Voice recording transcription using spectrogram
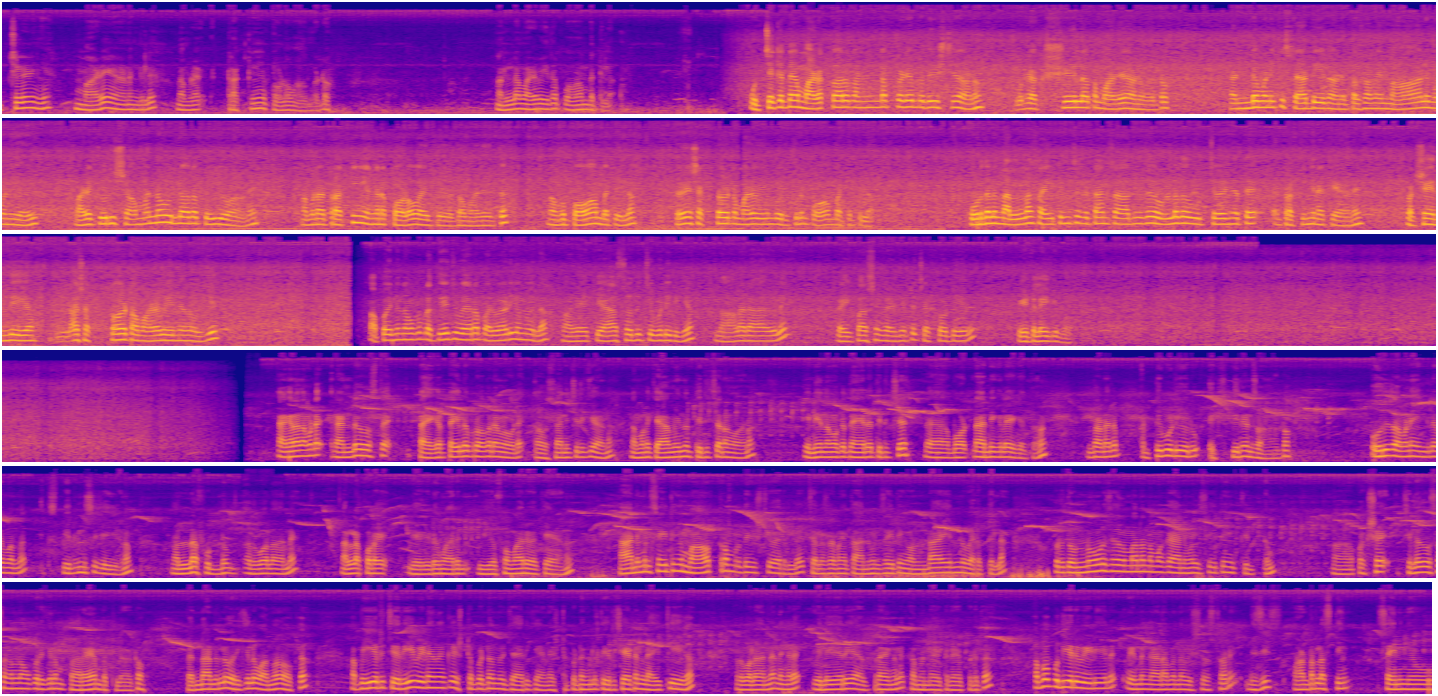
ഉച്ചകഴിഞ്ഞ് മഴയാണെങ്കിൽ നമ്മുടെ ട്രക്കിങ് കുളമാകും കേട്ടോ. നല്ല മഴ പെയ്താൽ പോകാൻ പറ്റില്ല. ഉച്ചക്കത്തെ മഴക്കാറ് കണ്ടപ്പോഴേ പ്രതീക്ഷിച്ചതാണ്. ഒരു രക്ഷയില്ലാത്ത മഴയാണ് കേട്ടോ. രണ്ട് മണിക്ക് സ്റ്റാർട്ട് ചെയ്തതാണ്. ഇപ്പോൾ സമയം നാല് മണിയായി. മഴയ്ക്ക് ഒരു ശമനവും ഇല്ലാതെ പെയ്യുവാണ്. നമ്മുടെ ട്രക്കിംഗ് അങ്ങനെ കുളമായി പോയി കേട്ടോ മഴയത്ത്? നമുക്ക് പോകാൻ പറ്റില്ല. ഇത്രയും ശക്തമായിട്ട് മഴ പെയ്യുമ്പോൾ ഒരിക്കലും പോകാൻ പറ്റത്തില്ല. കൂടുതലും നല്ല സൈറ്റിങ്സ് കിട്ടാൻ സാധ്യത ഉള്ളത് ഉച്ച കഴിഞ്ഞത്തെ ട്രക്കിങ്ങിനൊക്കെയാണ്. പക്ഷേ എന്ത് ചെയ്യാം? നല്ല ശക്തമായിട്ടാണ് മഴ പെയ്യുന്നത് നോക്കി. അപ്പോൾ ഇനി നമുക്ക് പ്രത്യേകിച്ച് വേറെ പരിപാടിയൊന്നുമില്ല. മഴയൊക്കെ ആസ്വദിച്ച് ഇവിടെ ഇരിക്കാം. നാളെ രാവിലെ ബ്രേക്ക്ഫാസ്റ്റും കഴിഞ്ഞിട്ട് ചെക്കൗട്ട് ചെയ്ത് വീട്ടിലേക്ക് പോകാം. അങ്ങനെ നമ്മുടെ രണ്ട് ദിവസത്തെ ടൈഗർ ടൈൽ പ്രോഗ്രാം ഇവിടെ അവസാനിച്ചിരിക്കുകയാണ്. നമ്മൾ ക്യാമ്പിൽ നിന്ന് തിരിച്ചിറങ്ങുവാണ്. ഇനി നമുക്ക് നേരെ തിരിച്ച് ബോട്ട് ലാൻഡിങ്ങിലേക്ക് എത്തണം. എന്താണേലും അടിപൊളി ഒരു എക്സ്പീരിയൻസ് ആണ് കേട്ടോ. ഒരു തവണയെങ്കിലും വന്ന് എക്സ്പീരിയൻസ് ചെയ്യണം. നല്ല ഫുഡും അതുപോലെ തന്നെ നല്ല കുറേ ഗൈഡുമാരും വി എഫ് ഒമാരും ഒക്കെയാണ്. ആനിമൽ സൈറ്റിംഗ് മാത്രം പ്രതീക്ഷിച്ച് വരില്ല. ചില സമയത്ത് ആനിമൽ സൈറ്റിംഗ് ഉണ്ടായെന്ന് വരത്തില്ല. ഒരു തൊണ്ണൂറ് ശതമാനം നമുക്ക് ആനിമൽ സൈറ്റിംഗ് കിട്ടും. പക്ഷേ ചില ദിവസങ്ങളിൽ നമുക്ക് ഒരിക്കലും പറയാൻ പറ്റില്ല കേട്ടോ. എന്താണെങ്കിലും ഒരിക്കലും വന്ന് നോക്കുക അപ്പോൾ ഈ ഒരു ചെറിയ വീഡിയോ നിങ്ങൾക്ക് ഇഷ്ടപ്പെട്ടെന്ന് വിചാരിക്കുകയാണ്. ഇഷ്ടപ്പെട്ടെങ്കിൽ തീർച്ചയായിട്ടും ലൈക്ക് ചെയ്യുക. അതുപോലെ തന്നെ നിങ്ങളുടെ വിലയേറിയ അഭിപ്രായങ്ങൾ കമന്റായിട്ട് രേഖപ്പെടുത്തുക. അപ്പോൾ പുതിയൊരു വീഡിയോയിൽ വീണ്ടും കാണാമെന്ന വിശ്വാസത്തോടെ. This is wanderlusting signing you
